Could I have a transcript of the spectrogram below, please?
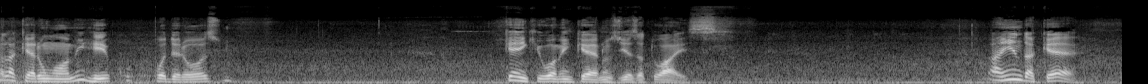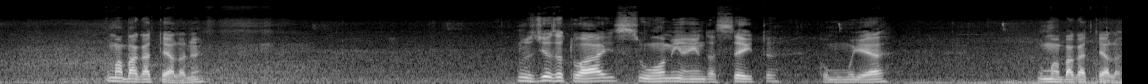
Ela quer um homem rico, poderoso. Quem que o homem quer nos dias atuais? ainda quer uma bagatela, né? Nos dias atuais, o homem ainda aceita, como mulher, uma bagatela.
